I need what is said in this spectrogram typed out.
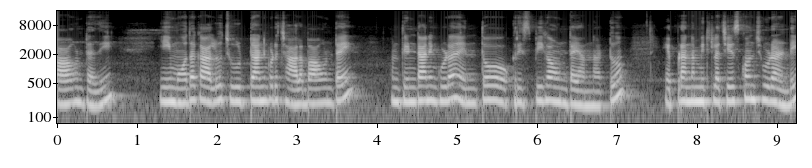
బాగుంటుంది. ఈ మోదకాలు చూడటానికి కూడా చాలా బాగుంటాయి. తినడానికి కూడా ఎంతో క్రిస్పీగా ఉంటాయి అన్నట్టు. ఎప్పుడన్నా మీరు ఇట్లా చేసుకొని చూడండి.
